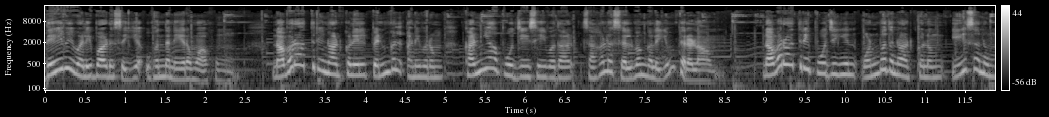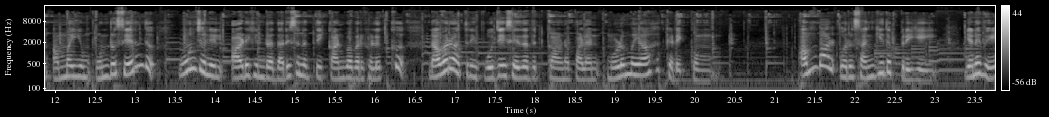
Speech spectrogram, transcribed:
தேவி வழிபாடு செய்ய உகந்த நேரமாகும். நவராத்திரி நாட்களில் பெண்கள் அனைவரும் கன்யா பூஜை செய்வதால் சகல செல்வங்களையும் பெறலாம். நவராத்திரி பூஜையின் ஒன்பது நாட்களும் ஈசனும் அம்மையும் ஒன்று சேர்ந்து ஊஞ்சலில் ஆடுகின்ற தரிசனத்தை காண்பவர்களுக்கு நவராத்திரி பூஜை செய்ததற்கான பலன் முழுமையாக கிடைக்கும். அம்பாள் ஒரு சங்கீத பிரியை. எனவே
